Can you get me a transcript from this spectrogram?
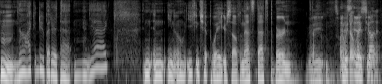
hmm, no, I could do better at that. Mm, yeah, I, and and you know, you can chip away at yourself, and that's that's the burn, right? That's we don't like it's doing not, it.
